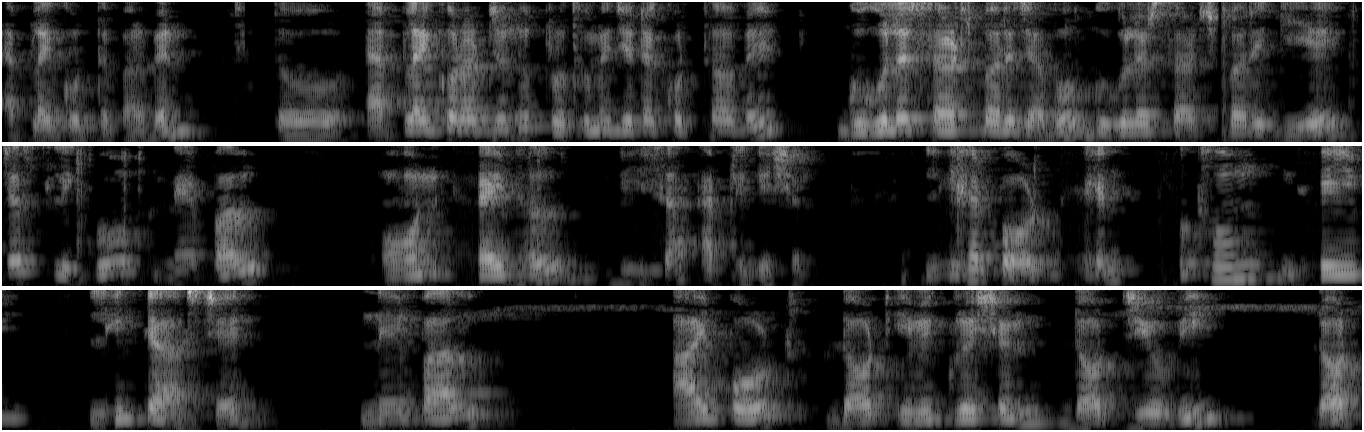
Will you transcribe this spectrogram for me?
অ্যাপ্লাই করতে পারবেন। তো অ্যাপ্লাই করার জন্য প্রথমে যেটা করতে হবে, গুগলের সার্চ বারে যাব। গুগলের সার্চ বারে গিয়ে জাস্ট লিখব Nepal on arrival visa application. লেখার পর দেখেন প্রথম যে লিঙ্কটা আসছে, নেপাল আইপোর্ট dot immigration dot GOV dot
